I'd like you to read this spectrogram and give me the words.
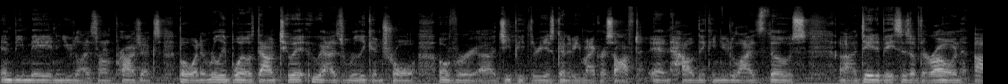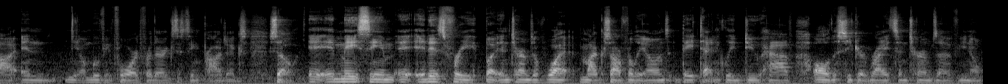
and be made and utilized on projects. But when it really boils down to it, who has really control over uh, GP3 is going to be Microsoft and how they can utilize those uh, databases of their own uh, and you know moving forward for their existing projects. So it, it may seem it, it is free, but in terms of what Microsoft really owns, they technically do have all the secret rights in terms of you know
